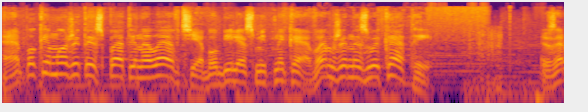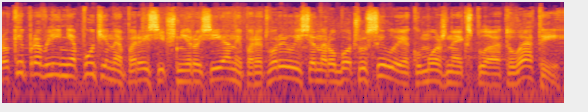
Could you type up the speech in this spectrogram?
А поки можете спати на лавці або біля смітника, вам же не звикати. За роки правління Путіна пересічні росіяни перетворилися на робочу силу, яку можна експлуатувати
